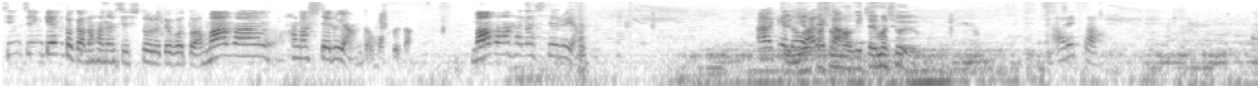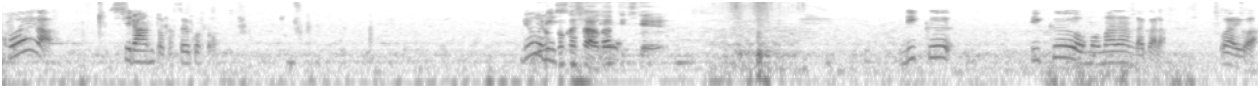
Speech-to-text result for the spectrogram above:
ちんちん犬とかの話しとるってことは、まあまあ話してるやんと思ってた。まあまあ話してるやん。あ、けど、あれかあ。げちゃいましょうよ。あれか。声が知らんとかそういうこと？料理にわかさん上がってきて。陸、陸をも学んだから、ワイは。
